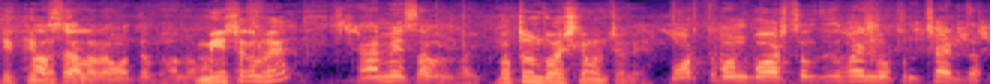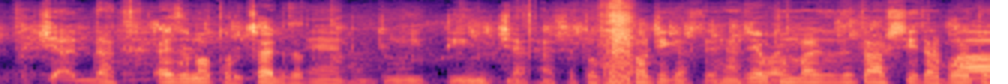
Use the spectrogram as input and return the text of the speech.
দেখতে পাচ্ছেন। আল্লাহর মতে ভালো মেয়ে ছাগল ভাই? হ্যাঁ মেয়ে ছাগল ভাই। বর্তমান বয়স কেমন চলে? বর্তমান বয়স চলতেছে ভাই নতুন চার দাঁত। চার দাঁত। এই যে নতুন চার দাঁত। এক দুই তিন চার। আছে তো তো সঠিক আছে। হ্যাঁ। প্রথমবার যদি তো আসছি তারপরে তো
